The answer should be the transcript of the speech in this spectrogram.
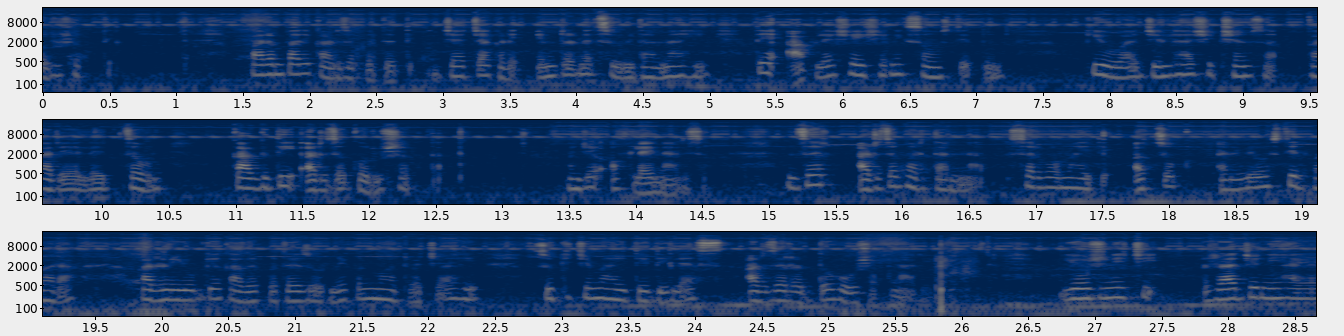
करू शकतील. पारंपरिक अर्ज पद्धती ज्याच्याकडे इंटरनेट सुविधा नाही ते आपल्या शैक्षणिक संस्थेतून किंवा जिल्हा शिक्षण स कार्यालयात जाऊन कागदी अर्ज करू शकतात. म्हणजे ऑफलाईन अर्ज. जर अर्ज भरताना सर्व माहिती अचूक आणि व्यवस्थित भरा कारण योग्य कागदपत्रे जोडणे पण महत्त्वाचे आहे. चुकीची माहिती दिल्यास अर्ज रद्द होऊ शकणार आहे. योजनेची राज्यनिहाय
